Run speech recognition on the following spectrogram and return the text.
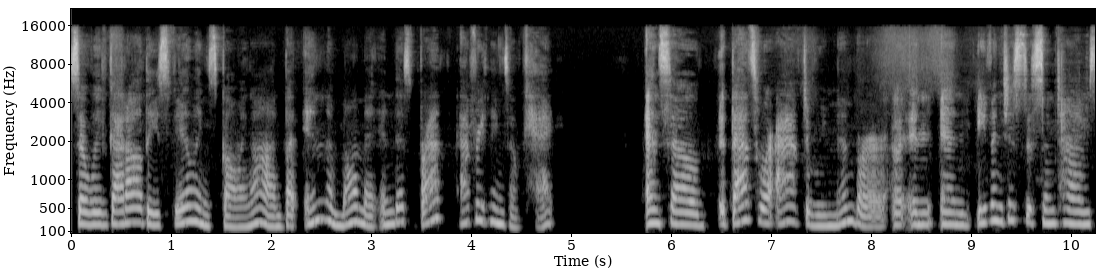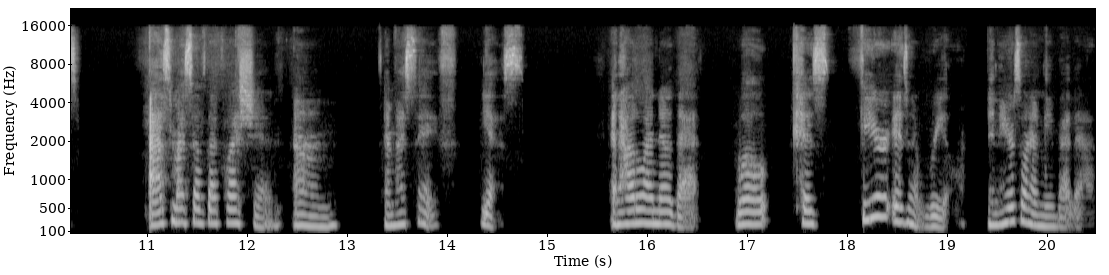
So we've got all these feelings going on, but in the moment, in this breath, everything's okay. And so that's where I have to remember uh, and, and even just to sometimes ask myself that question. Um, am I safe? Yes. And how do I know that? Well, because fear isn't real. And here's what I mean by that.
